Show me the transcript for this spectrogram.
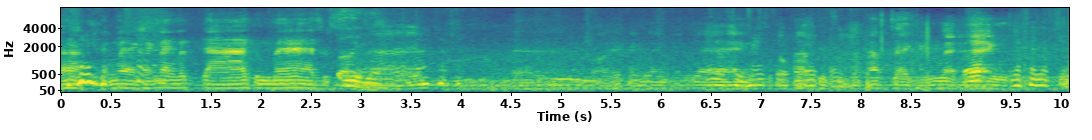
อ่าแข็งแรงแข็งแรงนะจ๊ะคุณแม่สุดๆนะเออขอให้แข็งแรงแข็งสุขภาพจิตสุขภาพใจแข็งแรงแล้วค่อยมากิน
